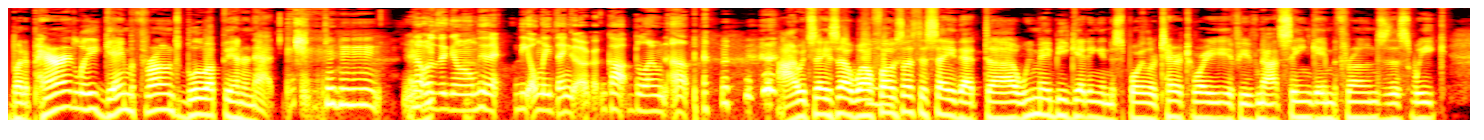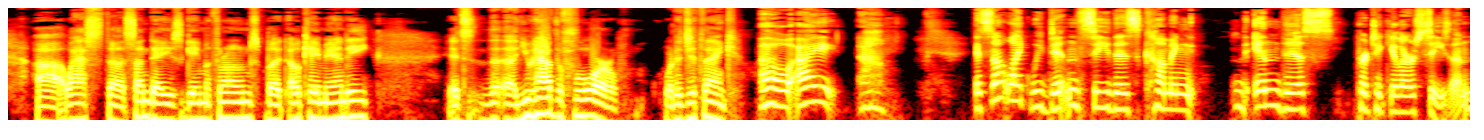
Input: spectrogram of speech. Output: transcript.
But apparently, Game of Thrones blew up the internet. that was the only th- the only thing that got blown up. I would say so. Well, folks, let's just say that uh, we may be getting into spoiler territory if you've not seen Game of Thrones this week, uh, last uh, Sunday's Game of Thrones. But okay, Mandy, it's the, uh, you have the floor. What did you think? Oh, I. It's not like we didn't see this coming in this particular season.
